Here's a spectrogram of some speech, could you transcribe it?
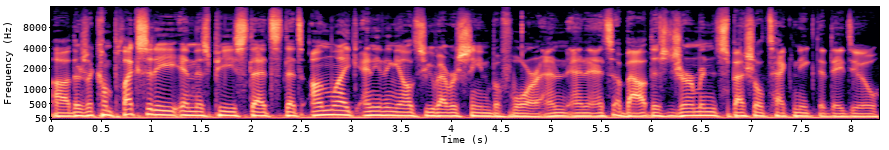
Uh, there's a complexity in this piece that's that's unlike anything else you've ever seen before, and and it's about this German special technique that they do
